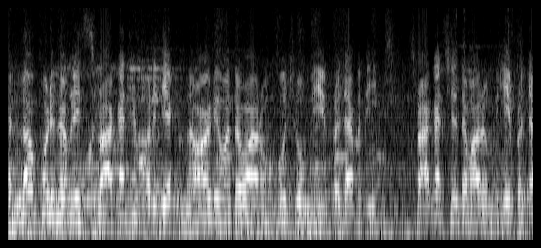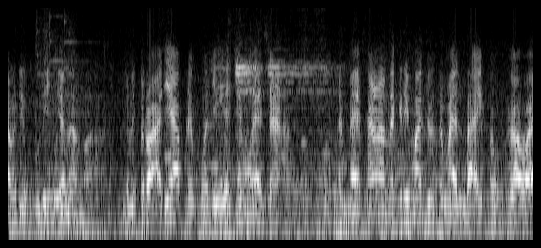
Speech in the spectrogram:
હેલો ફૂડી ફેમિલી સ્વાગત છે ફરીથી એક નવા વિડીયોમાં તમારું. હું છું મિહિર પ્રજાપતિ. સ્વાગત છે તમારું મિહિર પ્રજાપતિ ફૂડી ચેનલમાં મિત્રો, આજે આપણે પહોંચી ગયા છીએ મહેસાણા. અને મહેસાણા નગરીમાં જો તમે લાઈવ પબ ખાવા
